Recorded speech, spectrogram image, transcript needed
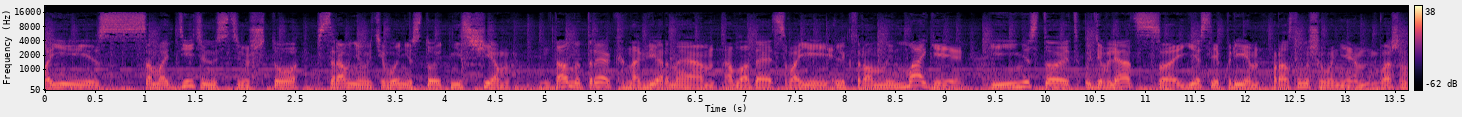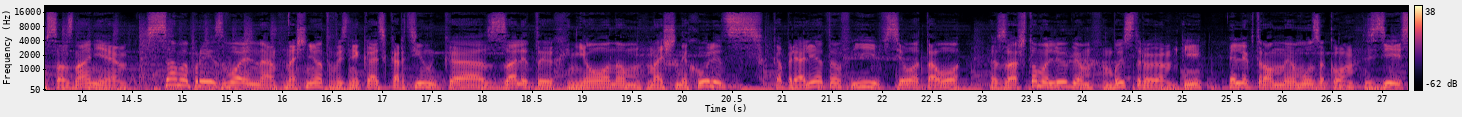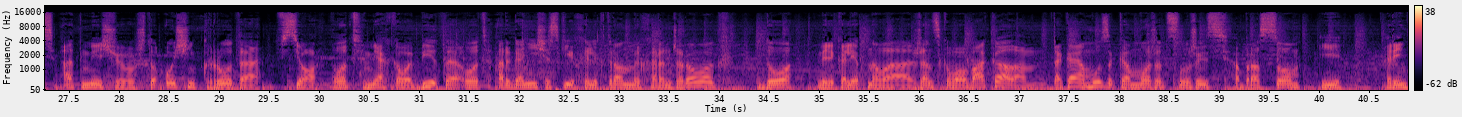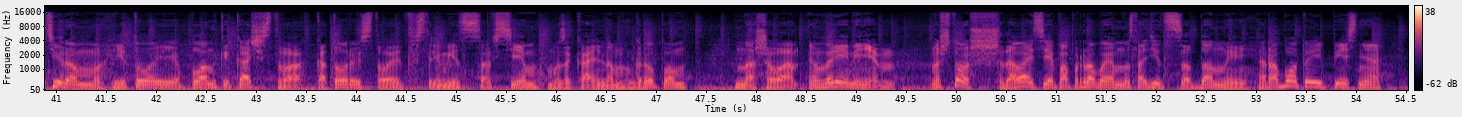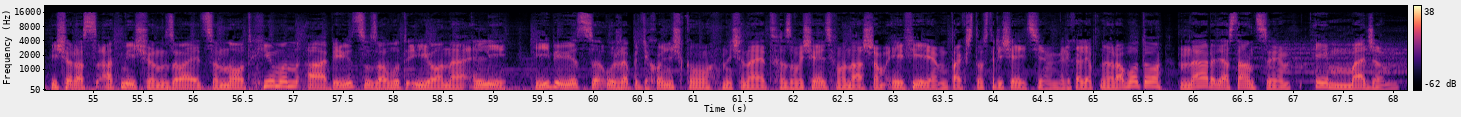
самодеятельностью, что сравнивать его не стоит ни с чем. Данный трек, наверное, обладает своей электронной магией, и не стоит удивляться, если при прослушивании в вашем сознании самопроизвольно начнет возникать картинка залитых неоном ночных улиц, кабриолетов и всего того, за что мы любим быструю и электронную музыку. Здесь отмечу, что очень круто все. От мягкого бита, от органических электронных аранжировок до великолепного женского вокала. Такая музыка может служить образцом и ориентиром и той планкой качества, к которой стоит стремиться всем музыкальным группам нашего времени. Ну что ж, давайте попробуем насладиться данной работой. Песня, еще раз отмечу, называется Not Human, а певицу зовут Иона Ли. И певица уже потихонечку начинает звучать в нашем эфире. Так что встречайте великолепную работу на радиостанции Imagine.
